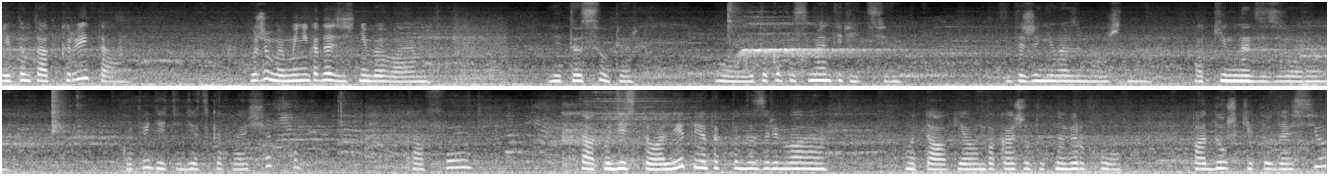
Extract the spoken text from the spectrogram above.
И тут открыто. Боже мой, мы никогда здесь не бываем. Это супер. Ой, вы только посмотрите. Это же невозможно. Акимнадзора. Вот видите, детская площадка, кафе. Так, вот здесь туалет, я так подозреваю. Вот так, я вам покажу тут наверху. Подушки туда все.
